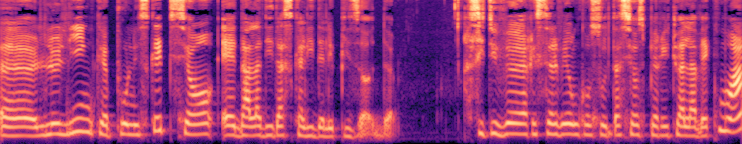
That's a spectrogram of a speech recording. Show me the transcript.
Euh, le link pour l'inscription est dans la didascalie de l'épisode. Si tu veux réserver une consultation spirituelle avec moi,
